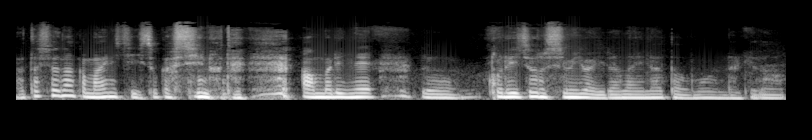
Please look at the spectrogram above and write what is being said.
私はなんか毎日忙しいので あんまりね、うん、これ以上の趣味はいらないなとは思うんだけど、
